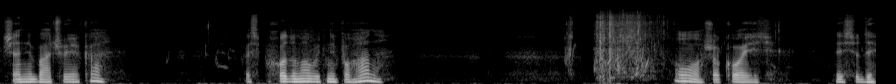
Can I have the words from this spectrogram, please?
Ще не бачу яка. Якась, походу, мабуть, непогана. О, що коїть. Іди сюди.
